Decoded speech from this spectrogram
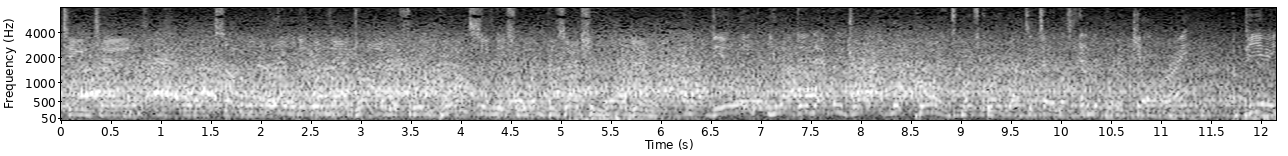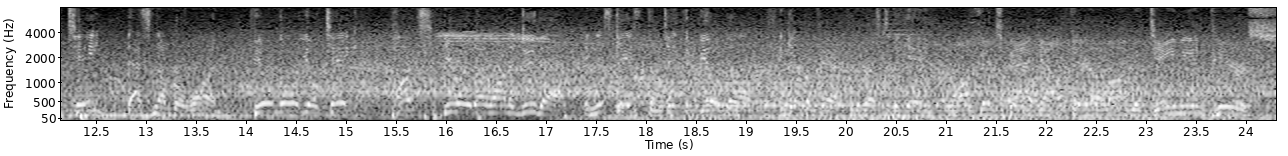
14-10. So they're able to end that drive with three points in this one-possession ball game. And ideally, you want to end every drive with points. Most quarterbacks will tell you, let's end it with a kick, right? A PAT, that's number one. Field goal you'll take, punts, you really don't want to do that. In this case, they'll take the field goal and get rest of the game. Offense back out there along with Dameon Pierce.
